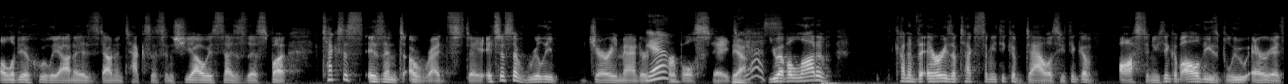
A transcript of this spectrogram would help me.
Olivia Julianna is down in Texas, and she always says this, but Texas isn't a red state. It's just a really gerrymandered yeah. purple state. Yeah. Yes. You have a lot of kind of the areas of Texas. I mean, you think of Dallas, you think of Austin, you think of all these blue areas.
